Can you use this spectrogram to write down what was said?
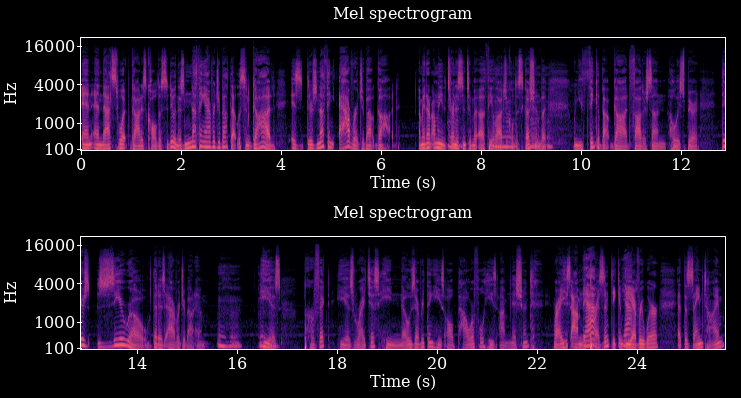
and and that's what God has called us to do. And there's nothing average about that. Listen, God is there's nothing average about God. I mean, I don't mean to turn mm-hmm. this into a theological mm-hmm. discussion, but mm-hmm. when you think about God, Father, Son, Holy Spirit, there's zero that is average about Him. He is perfect. He is righteous. He knows everything. He's all powerful. He's omniscient, right? He's omnipresent. He can Yeah. be everywhere at the same time.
